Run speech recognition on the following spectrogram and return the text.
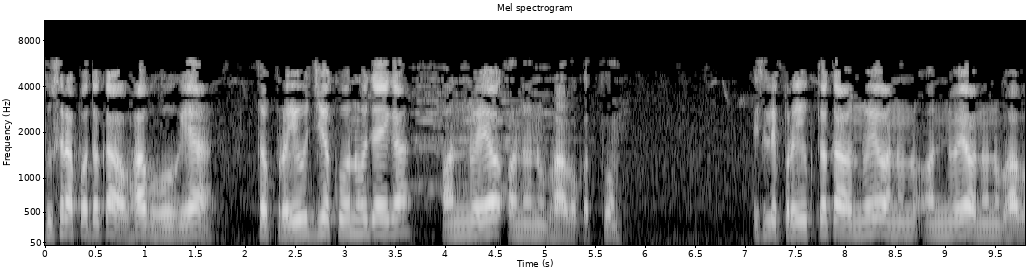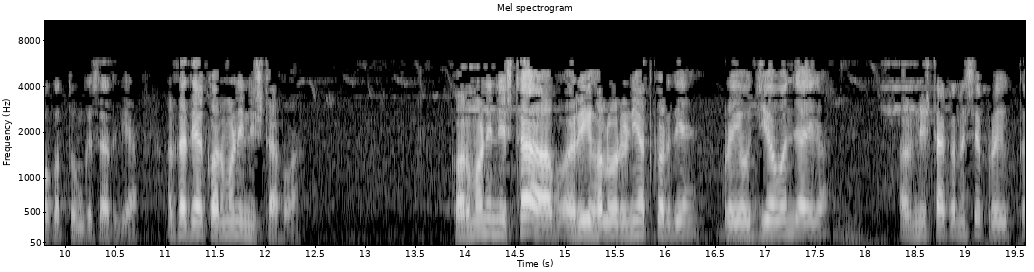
दूसरा पद का अभाव हो गया तो प्रयोज्य कौन हो जाएगा? अन्वय अनुभावकत्व इसलिए प्रयुक्त का अन्वय अन्वय अनुभावकत्व के साथ गया। अर्थात यह कर्मणि निष्ठा हुआ। कर्मणि निष्ठा अब रिहलो ऋणियत कर दिए, प्रयोज्य बन जाएगा। और निष्ठा करने से प्रयुक्त।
